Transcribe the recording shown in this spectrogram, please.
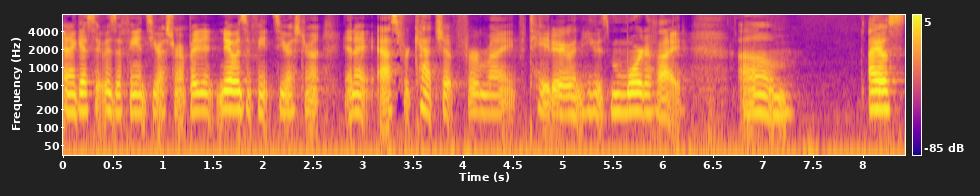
and I guess it was a fancy restaurant, but I didn't know it was a fancy restaurant. And I asked for ketchup for my potato, and he was mortified. Um, I was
